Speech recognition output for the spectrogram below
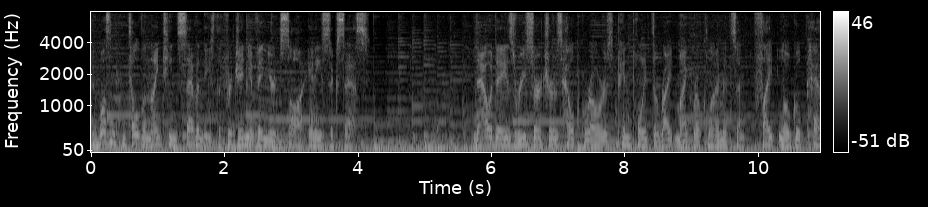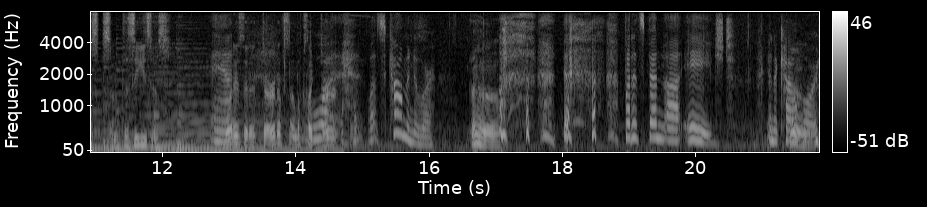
It wasn't until the 1970s that Virginia vineyards saw any success. Nowadays, researchers help growers pinpoint the right microclimates and fight local pests and diseases. And What is it? A dirt of something? It looks like What- dirt. Well, it's cow manure, Ugh. but it's been uh, aged in a cow Oh. horn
